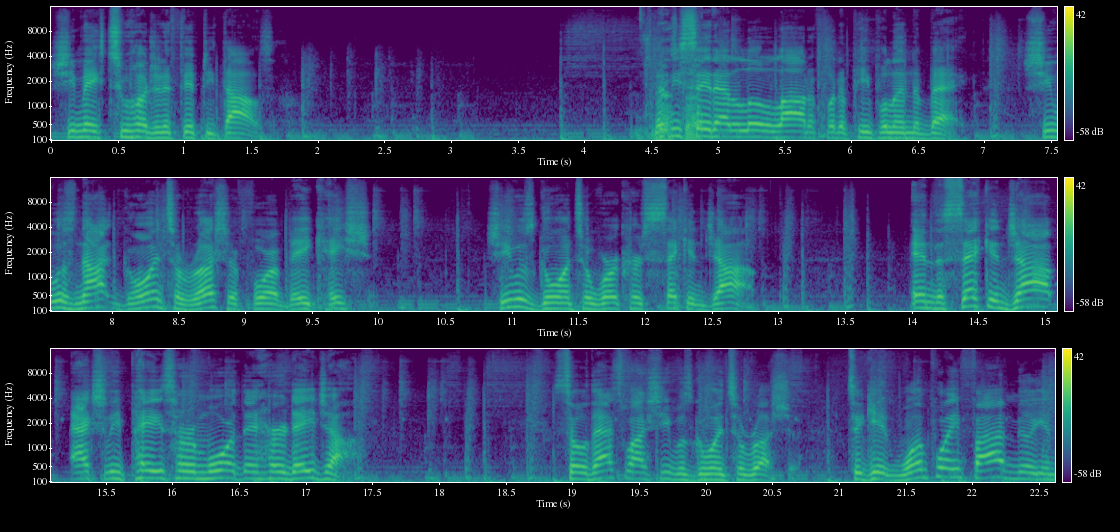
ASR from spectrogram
she makes 250,000. Let me say that a little louder for the people in the back. She was not going to Russia for a vacation. She was going to work her second job. And the second job actually pays her more than her day job. So that's why she was going to Russia to get $1.5 million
